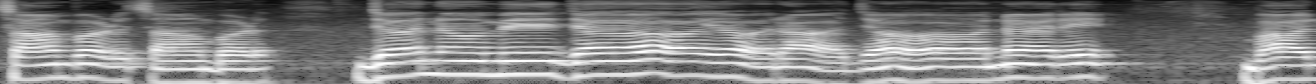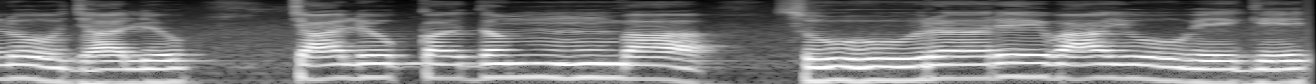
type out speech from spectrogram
સાંભળ સાંભળ, જનમે જય રાજન રે. ભાલો ઝાલ્યો, ચાલ્યો કદંબા, સૂર રે વાયુ વેગે.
